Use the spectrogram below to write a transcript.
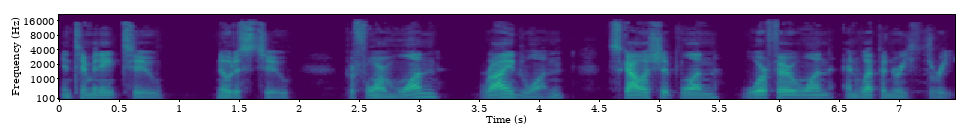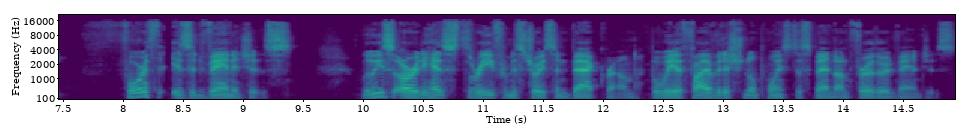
Intimidate 2, Notice 2, Perform 1, Ride 1, Scholarship 1, Warfare 1, and Weaponry 3. Fourth is Advantages. Luis already has 3 from his choice in background, but we have 5 additional points to spend on further advantages.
